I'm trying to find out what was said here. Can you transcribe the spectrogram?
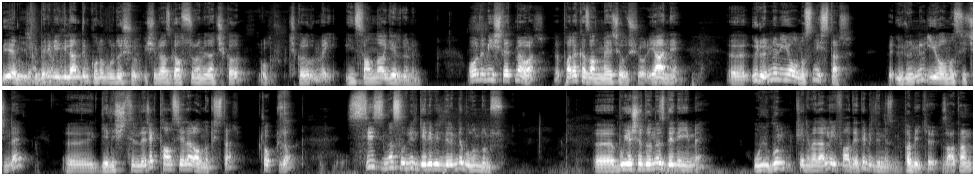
diyemeyeceğim. Peki benim yani. ilgilendiğim konu burada şu. İşi biraz gastronomiden çıkalım. Olur. Çıkaralım ve insanlığa geri dönelim. Orada bir işletme var ve para kazanmaya çalışıyor. Yani e, ürünün iyi olmasını ister. Ve ürünün iyi olması için de e, geliştirilecek tavsiyeler almak ister. Çok güzel. Siz nasıl bir geri bildirimde bulundunuz? E, bu yaşadığınız deneyimi uygun kelimelerle ifade edebildiniz mi? Tabii ki zaten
